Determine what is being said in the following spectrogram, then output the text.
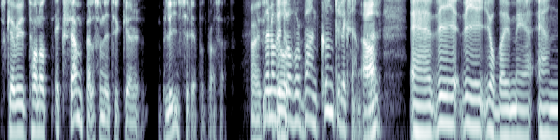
ska vi ta något exempel som ni tycker belyser det på ett bra sätt? Ja, Men om Då- vi tar vår bankkund till exempel. Eh, vi, vi jobbar ju med en,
